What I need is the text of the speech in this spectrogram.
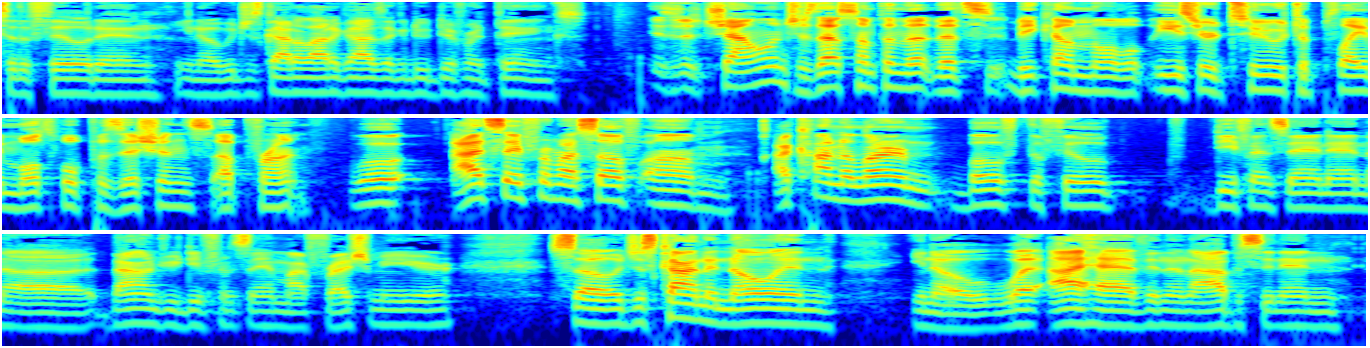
to the field, and you know we just got a lot of guys that can do different things. Is it a challenge? Is that something that, that's become a little easier too to play multiple positions up front? Well, I'd say for myself, um, I kind of learned both the field defense end and uh, boundary defense in my freshman year. So just kind of knowing, you know, what I have and then the opposite end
